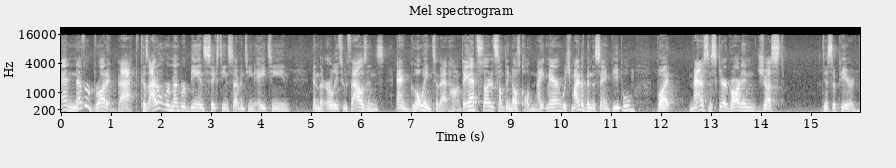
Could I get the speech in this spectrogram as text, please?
and never brought it back because I don't remember being 16, 17, 18 in the early 2000s and going to that haunt. They had started something else called Nightmare, which might have been the same people, mm-hmm. but Madison Square Garden just disappeared.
